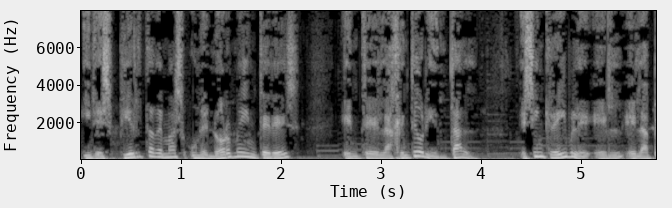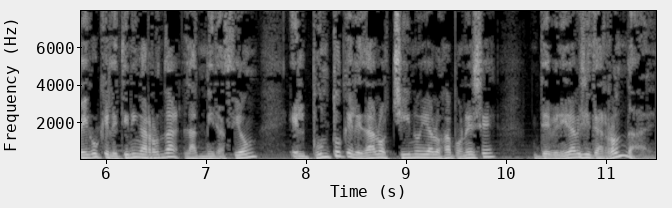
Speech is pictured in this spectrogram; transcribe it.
y despierta además un enorme interés entre la gente oriental. Es increíble el, el, apego que le tienen a Ronda, la admiración, el punto que le da a los chinos y a los japoneses de venir a visitar Ronda. ¿eh?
